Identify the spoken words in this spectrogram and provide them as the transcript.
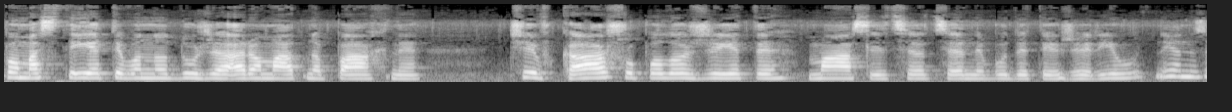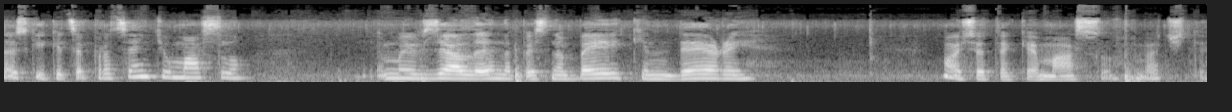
помастити, воно дуже ароматно пахне. Чи в кашу положити масліце, це не буде тих жирів. Ну, я не знаю, скільки це процентів масла. Ми взяли, написано bacon, dairy. Ось отаке масло, бачите?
